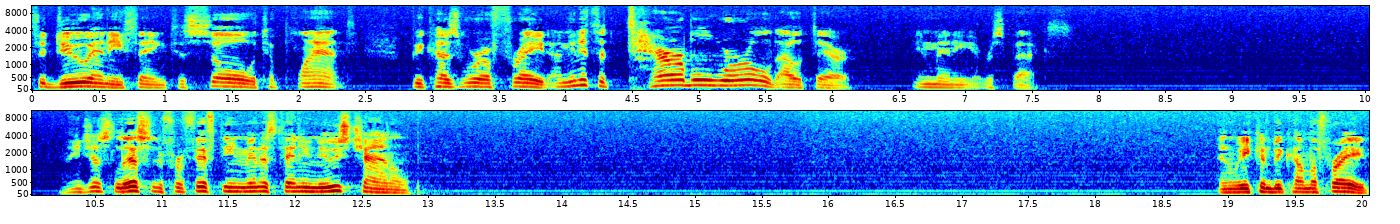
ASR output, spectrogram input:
to do anything, to sow, to plant, because we're afraid. I mean, it's a terrible world out there in many respects. I mean, just listen for 15 minutes to any news channel. And we can become afraid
